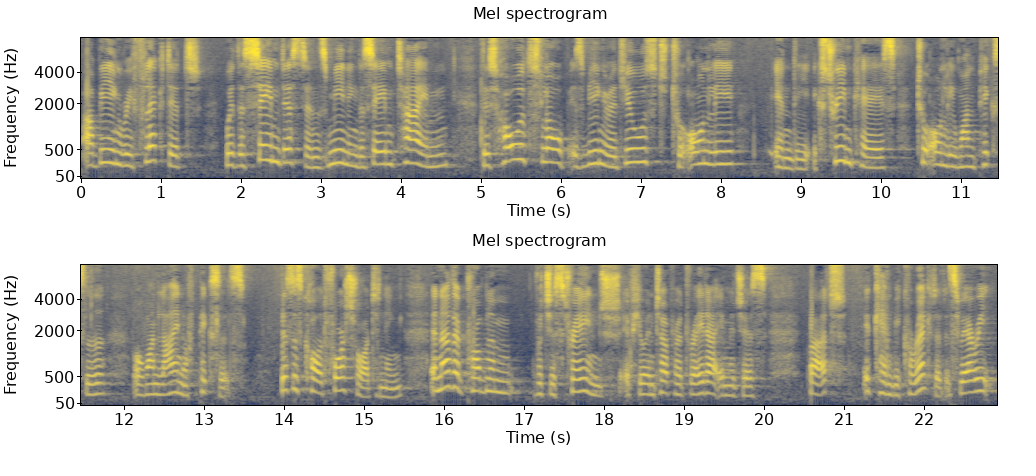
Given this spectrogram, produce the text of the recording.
are being reflected with the same distance, meaning the same time, this whole slope is being reduced to only, in the extreme case, to only one pixel or one line of pixels. This is called foreshortening. Another problem which is strange if you interpret radar images, but it can be corrected. It's very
